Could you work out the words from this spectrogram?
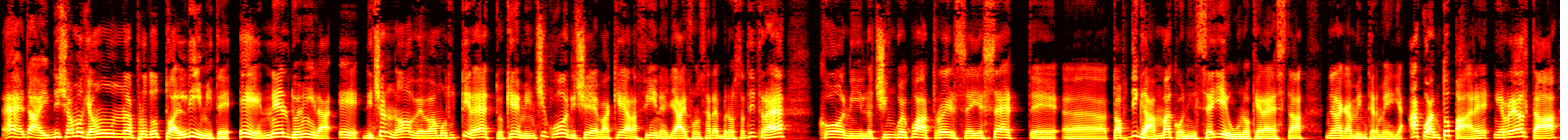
eh dai, diciamo che è un prodotto al limite. E nel 2019 avevamo tutti letto che Minci Kuo diceva che alla fine gli iPhone sarebbero stati 3 con il 5.4 e il 6.7 eh, top di gamma con il 6.1 che resta nella gamma intermedia. A quanto pare in realtà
